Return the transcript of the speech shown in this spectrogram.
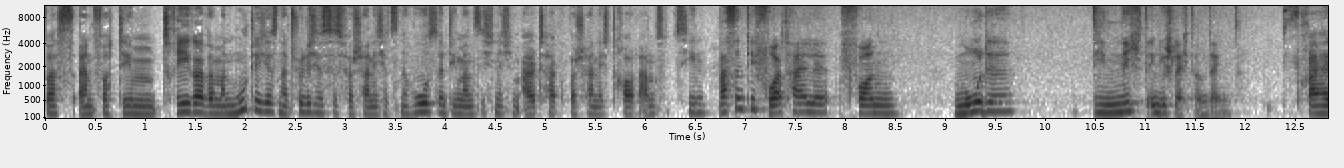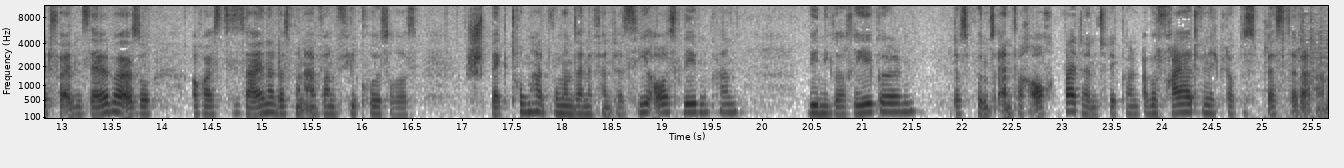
was einfach dem Träger, wenn man mutig ist, natürlich ist es wahrscheinlich jetzt eine Hose, die man sich nicht im Alltag wahrscheinlich traut anzuziehen. Was sind die Vorteile von Mode, die nicht in Geschlechtern denkt? Freiheit für einen selber, also auch als Designer, dass man einfach ein viel größeres Spektrum hat, wo man seine Fantasie ausleben kann, weniger Regeln, dass wir uns einfach auch weiterentwickeln. Aber Freiheit finde ich, glaube das Beste daran.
